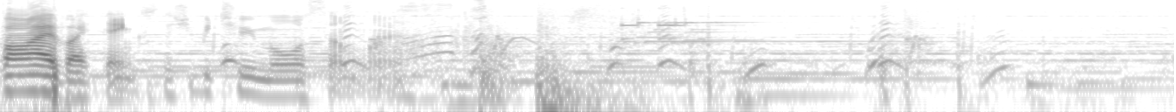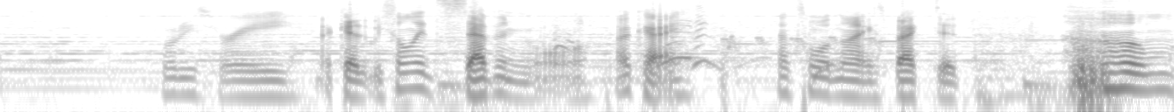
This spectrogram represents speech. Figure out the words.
five, I think, so there should be two more somewhere. 43. Okay, we still need seven more. Okay, that's more than I expected. um,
